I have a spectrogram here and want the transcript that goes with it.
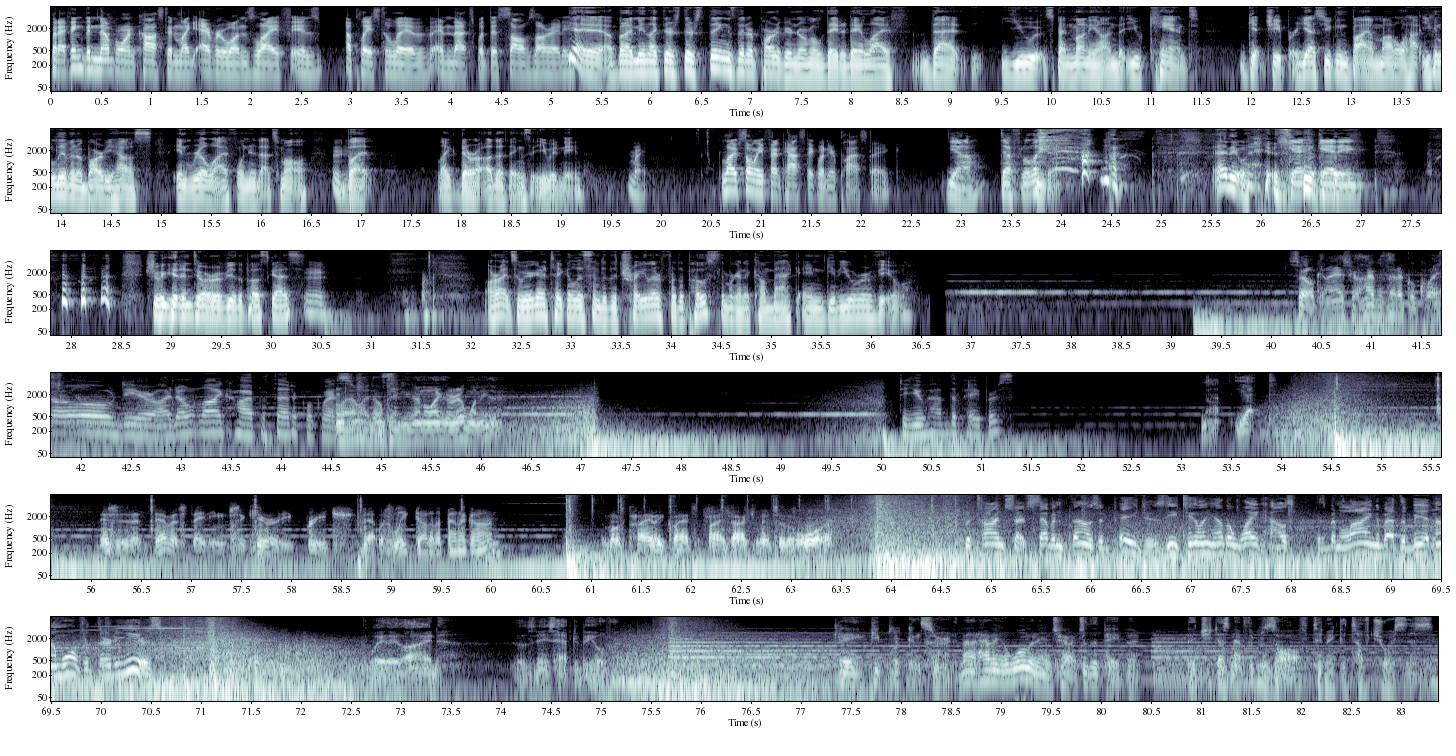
But I think the number one cost in like everyone's life is a place to live and that's what this solves already. yeah, yeah, yeah, but I mean, like, there's there's things that are part of your normal day to day life that you spend money on that you can't get cheaper. Yes, you can buy a model house, you can live in a Barbie house in real life when you're that small, Mm-hmm. but like there are other things that you would need. Right. Life's only fantastic when you're plastic. Yeah, definitely. Anyways, Get, getting should we get into our review of the post, guys? All right, so we're going to take a listen to the trailer for the post, and we're going to come back and give you a review. So, can I ask you a hypothetical question? Oh dear, I don't like hypothetical questions. Well, I don't think you're gonna like the real one either. Do you have the papers? Not yet. This is a devastating security breach that was leaked out of the Pentagon. The most highly classified documents of the war. The Times has 7,000 pages detailing how the White House has been lying about the Vietnam War for 30 years. The way they lied, those days have to be over. Okay, people are concerned about having a woman in charge of the paper. That she doesn't have the resolve to make the tough choices.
